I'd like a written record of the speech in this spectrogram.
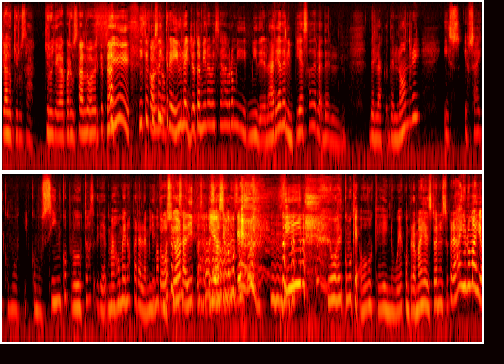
ya lo quiero usar. Quiero llegar para usarlo, a ver qué tal. Sí, sí qué cosa increíble. Yo también a veces abro mi, mi el área de limpieza de del, de la, del laundry y, o sea, hay como, como cinco productos más o menos para la misma y función. Pesaditos, y yo así como que, sí, yo como que, oh, ok, no voy a comprar más esto en el super, ay, uno más, yo,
